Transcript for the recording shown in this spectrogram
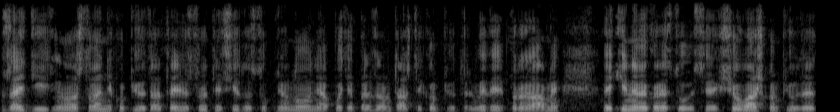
Зайдіть у налаштування комп'ютера та ілюструйте всі доступні оновлення, а потім перезавантажте комп'ютер. Видаліть програми, які не використовуються. Якщо ваш комп'ютер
